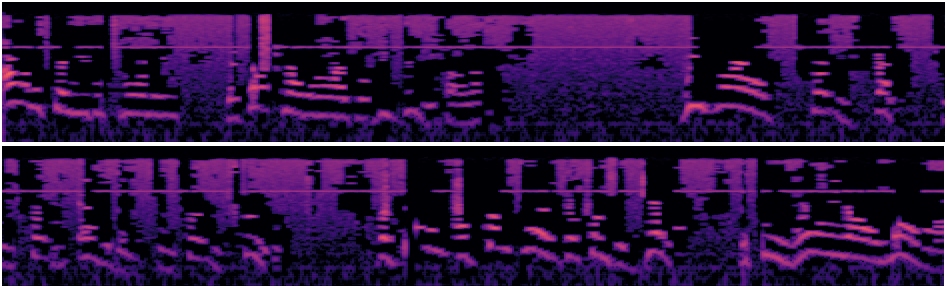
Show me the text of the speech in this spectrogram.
I want to tell you this morning that that's not unlike what we do with our. We have certain facts and certain evidence and certain truths. But then at some point there comes a gap between where we are now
